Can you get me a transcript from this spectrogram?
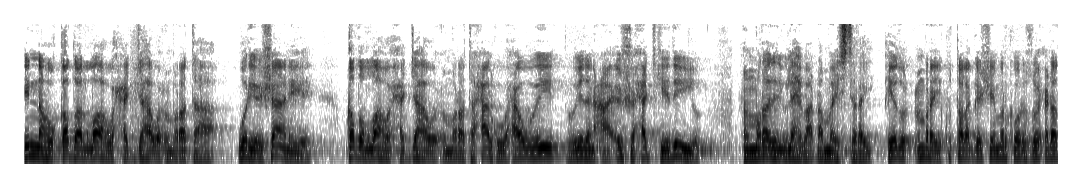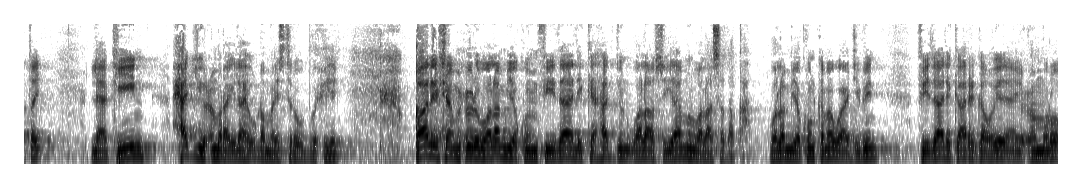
inahu qada allahu xajaha wa cumrataha. Qada allahu xajaha wa cumrataha. Xaalku waxaa weeye hooyadan caaisho xajkeedii iyo cumradeedi ilaahay baa dhammaystiray iyadu cumray ku talagashay markii hore soo xidhatay laakiin xaj iyo cumra ilaahay u dhammaystiro u buuxiyey. Qaala hishaam wuxuu ihi walam yakun fii dalika hadyun walaa siyaamun walaa sadaqa. Walam yakun kama waajibin fii dalika arrinka hooyada inay cumro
